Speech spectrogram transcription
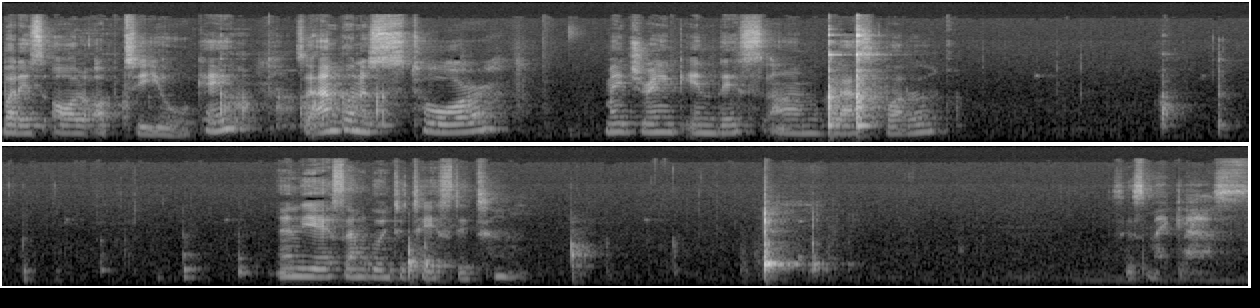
but it's all up to you, okay? So I'm gonna store my drink in this um, glass bottle. And yes, I'm going to taste it. is my glass.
